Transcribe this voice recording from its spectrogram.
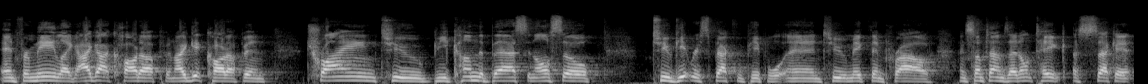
And for me, like I got caught up, and I get caught up in trying to become the best, and also to get respect from people and to make them proud. And sometimes I don't take a second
